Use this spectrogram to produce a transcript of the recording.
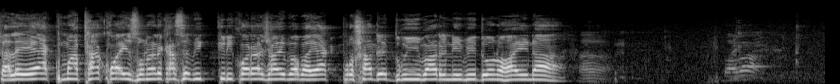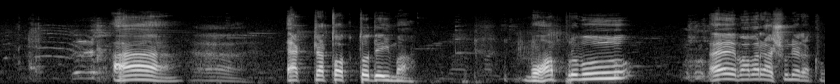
তাহলে এক মাথা কয়জনের কাছে বিক্রি করা যায়? বাবা, এক প্রসাদে দুইবার। নিবেদন হয় না একটা তত্ত্ব দেই মা মহাপ্রভু এ বাবারা শুনে রাখো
